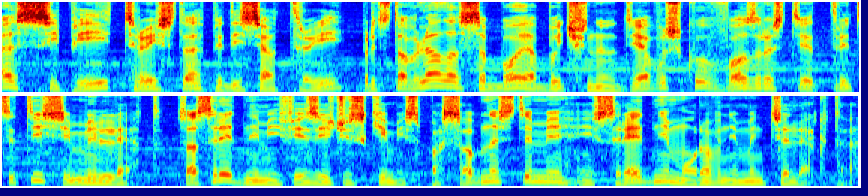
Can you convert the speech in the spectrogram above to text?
SCP-353 представляла собой обычную девушку в возрасте 37 лет, со средними физическими способностями и средним уровнем интеллекта.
